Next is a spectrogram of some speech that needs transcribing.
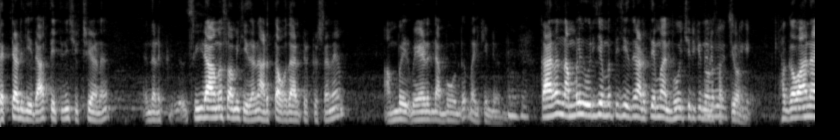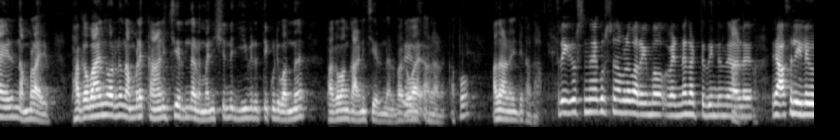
തെറ്റാണ് ചെയ്ത ആ തെറ്റിന് ശിക്ഷയാണ് എന്താണ് ശ്രീരാമസ്വാമി ചെയ്താണ് അടുത്ത അവതാരത്തിൽ കൃഷ്ണനെ അമ്പ് വേടന്റെ അമ്പ് കൊണ്ട് മരിക്കേണ്ടി വന്നു. കാരണം നമ്മൾ ഈ ഒരു ജന്മത്തിൽ ചെയ്തതിന് അടുത്ത ജന്മം അനുഭവിച്ചിരിക്കുന്ന സത്യമാണ്. ഭഗവാനായാലും നമ്മളായാലും. ഭഗവാൻ എന്ന് പറഞ്ഞാൽ നമ്മളെ കാണിച്ചു തരുന്നതാണ്. മനുഷ്യന്റെ ജീവിതത്തിൽ കൂടി വന്ന് ഭഗവാൻ കാണിച്ചു തരുന്നതാണ്. ഭഗവാൻ അതാണ്. അപ്പോൾ അതാണ് അതിന്റെ കഥ. ശ്രീകൃഷ്ണനെ കുറിച്ച് നമ്മൾ പറയുമ്പോൾ വെണ്ണ കട്ട് തിന്നുന്ന ആൾ രാസലീലകൾ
